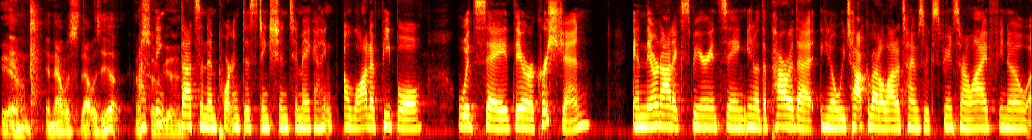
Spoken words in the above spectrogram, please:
Yeah. And and that was that was it. that's I so think good that's an important distinction to make. I think a lot of people would say they're a Christian and they're not experiencing, you know, the power that, you know, we talk about a lot of times we experience in our life, you know,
